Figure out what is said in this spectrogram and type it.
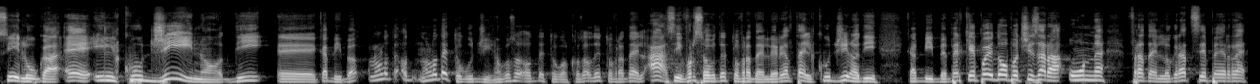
sì, Luca, è il cugino di eh, Khabib. Non l'ho, non l'ho, detto cugino, cosa, ho detto qualcosa? Ho detto fratello. Ah, sì, forse ho detto fratello. In realtà è il cugino di Khabib, perché poi dopo ci sarà un fratello. Grazie per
